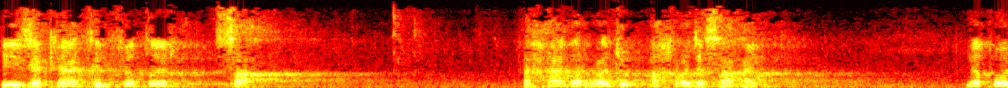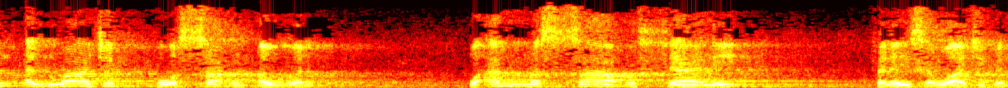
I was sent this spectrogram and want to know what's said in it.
في زكاة الفطر صاع. فهذا الرجل أخرج صاعين. نقول الواجب هو الصاع الأول وأما الصاع الثاني فليس واجبا.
